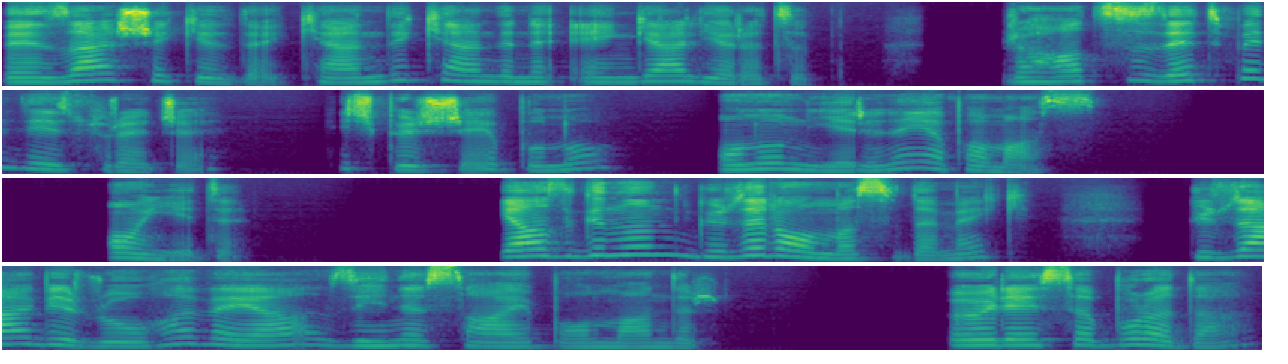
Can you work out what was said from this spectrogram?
Benzer şekilde kendi kendine engel yaratıp rahatsız etmediği sürece hiçbir şey bunu onun yerine yapamaz. 17. Yazgının güzel olması demek, güzel bir ruha veya zihne sahip olmandır. Öyleyse burada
